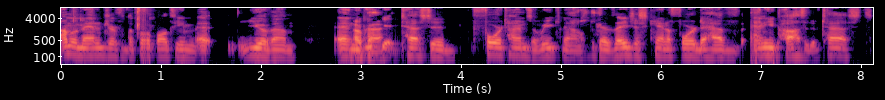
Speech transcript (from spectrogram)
I'm a manager for the football team at U of M, and okay. we get tested four times a week now because they just can't afford to have any positive tests.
